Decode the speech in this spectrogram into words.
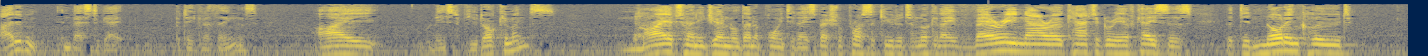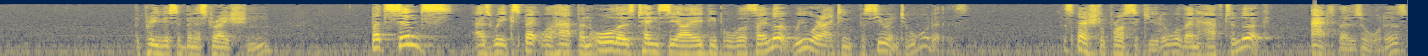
I didn't investigate particular things. I released a few documents. My Attorney General then appointed a special prosecutor to look at a very narrow category of cases that did not include the previous administration. But since, as we expect will happen, all those 10 CIA people will say, look, we were acting pursuant to orders, the special prosecutor will then have to look at those orders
